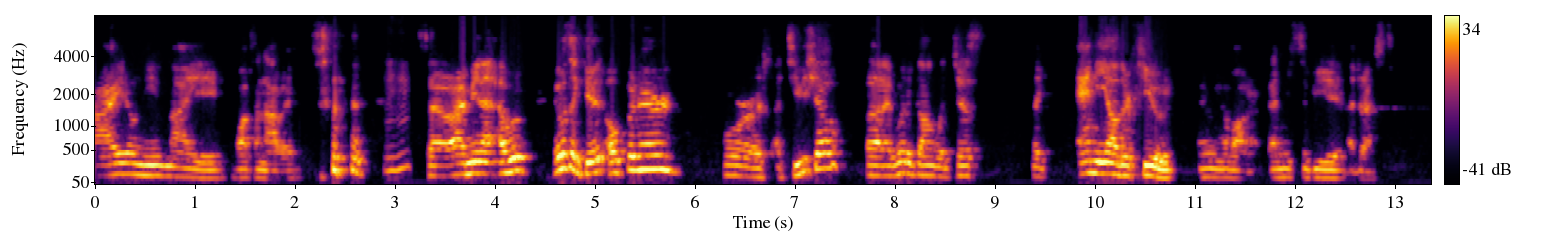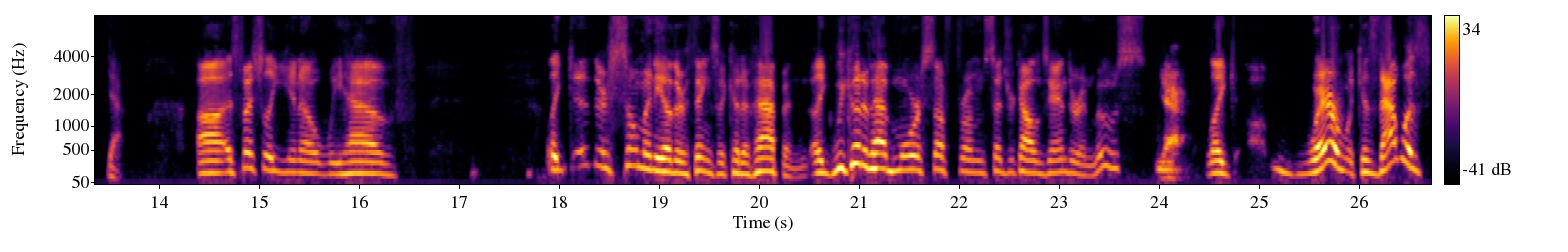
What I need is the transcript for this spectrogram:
I don't need my Watanabe. Mhm. So I mean, I, I would. It was a good opener for a TV show, but I would have gone with just like any other feud in Ring of Honor that needs to be addressed. Yeah, uh, especially, you know, we have like uh, there's so many other things that could have happened. Like we could have had more stuff from Cedric Alexander and Moose. Yeah. Like uh, where because that was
